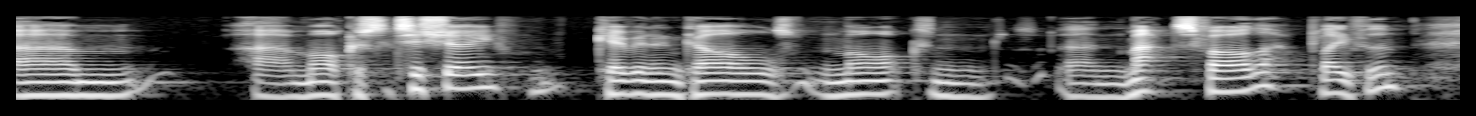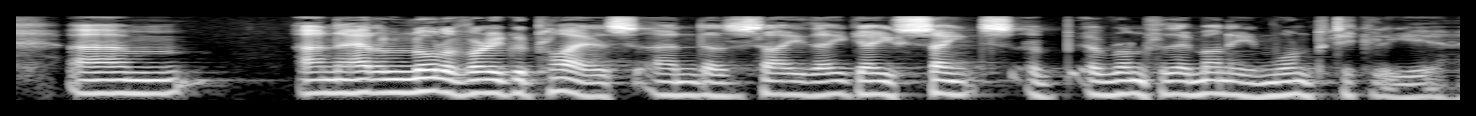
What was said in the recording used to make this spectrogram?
um, uh, Marcus Le Tissier, Kevin and Carl's, Mark and, and Matt's father played for them. Um, and they had a lot of very good players. And as I say, they gave Saints a, a, run for their money in one particular year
